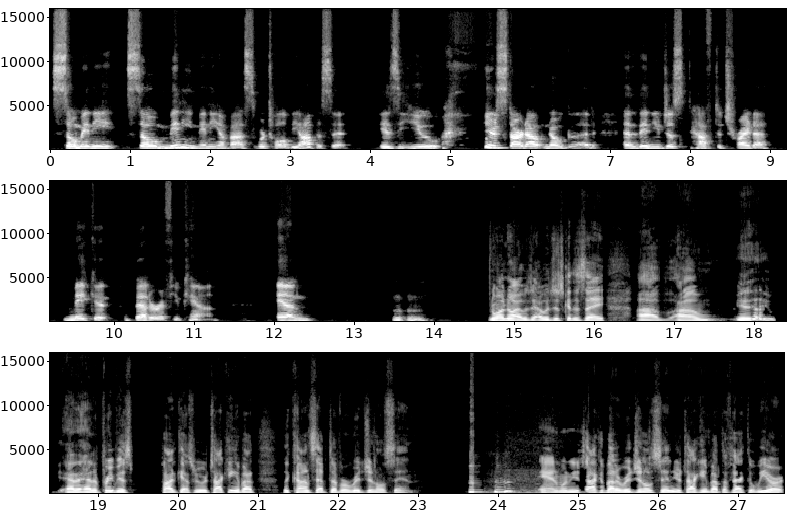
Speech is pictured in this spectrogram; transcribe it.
so many so many many of us were told the opposite is you you start out no good and then you just have to try to make it better if you can. And mm-mm. no no i was i was just going to say uh, um at, at a previous podcast we were talking about the concept of original sin mm-hmm. and when you talk about original sin you're talking about the fact that we are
